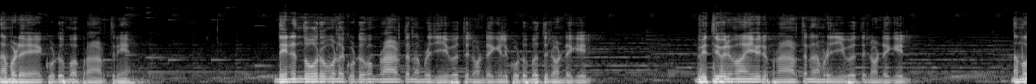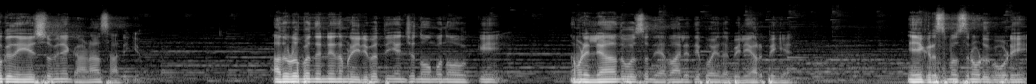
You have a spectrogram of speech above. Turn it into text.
നമ്മുടെ കുടുംബ പ്രാർത്ഥനയാണ്. ദിനംതോറുമുള്ള കുടുംബ പ്രാർത്ഥന നമ്മുടെ ജീവിതത്തിലുണ്ടെങ്കിൽ കുടുംബത്തിലുണ്ടെങ്കിൽ വ്യക്തിപരമായ ഒരു പ്രാർത്ഥന നമ്മുടെ ജീവിതത്തിലുണ്ടെങ്കിൽ നമുക്ക് യേശുവിനെ കാണാൻ സാധിക്കും. അതോടൊപ്പം തന്നെ നമ്മൾ ഇരുപത്തിയഞ്ച് നോമ്പ് നോക്കി നമ്മൾ എല്ലാ ദിവസവും ദേവാലയത്തിൽ പോയത് ബലിയർപ്പിക്കാൻ ഈ ക്രിസ്മസിനോട് കൂടി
